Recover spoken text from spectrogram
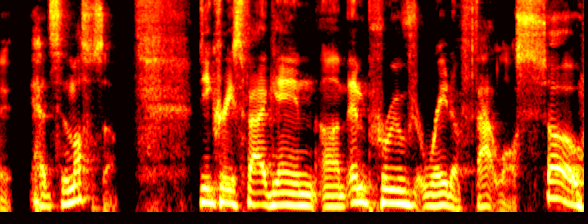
that heads to the muscle cell decreased fat gain, um, improved rate of fat loss. So,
